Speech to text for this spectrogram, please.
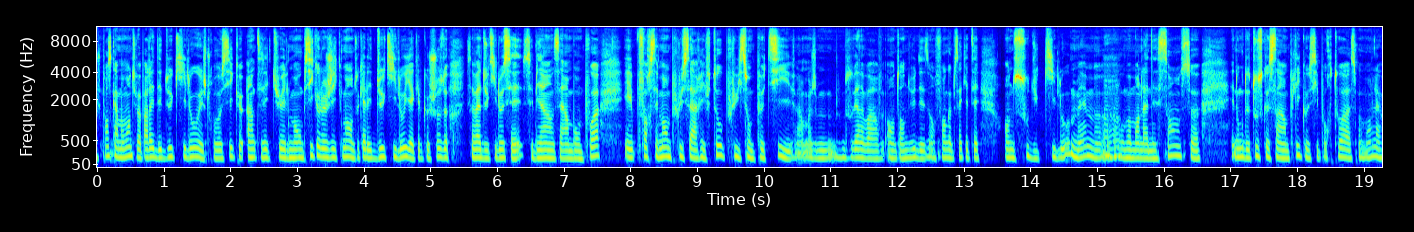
Je pense qu'à un moment tu vas parler des 2 kilos et je trouve aussi que intellectuellement, psychologiquement, en tout cas les 2 kilos, il y a quelque chose de ça va 2 kilos, c'est bien, c'est un bon poids. Et forcément, plus ça arrive tôt, plus ils sont petits. moi, je me souviens d'avoir entendu des enfants comme ça qui étaient en dessous du kilo même mhm. au moment de la naissance. Et donc de tout ce que ça implique aussi pour toi à ce moment-là.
